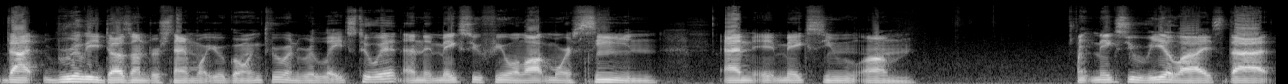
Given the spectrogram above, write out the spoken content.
that really does understand what you're going through and relates to it and it makes you feel a lot more seen and it makes you um it makes you realize that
